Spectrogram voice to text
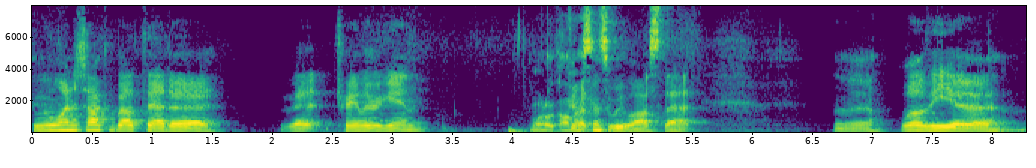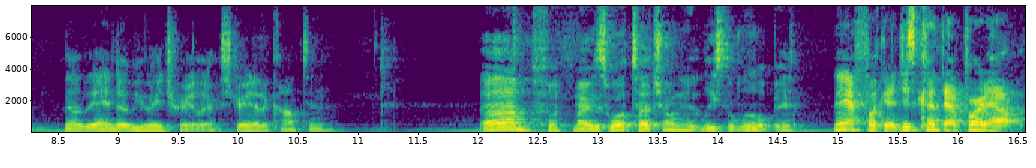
Do we want to talk about that uh, that trailer again? Mortal Kombat. Since we lost that. Uh, well, the uh, no, the NWA trailer, straight out of Compton. Um, might as well touch on it at least a little bit. Yeah, fuck it. Just cut that part out.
